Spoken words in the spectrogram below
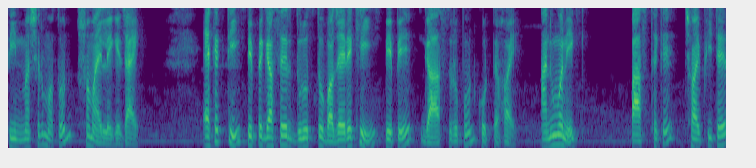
তিন মাসের মতন সময় লেগে যায়। এক একটি পেঁপে গাছের দূরত্ব বজায় রেখেই পেঁপে গাছ রোপণ করতে হয়। আনুমানিক পাঁচ থেকে ছয় ফিটের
